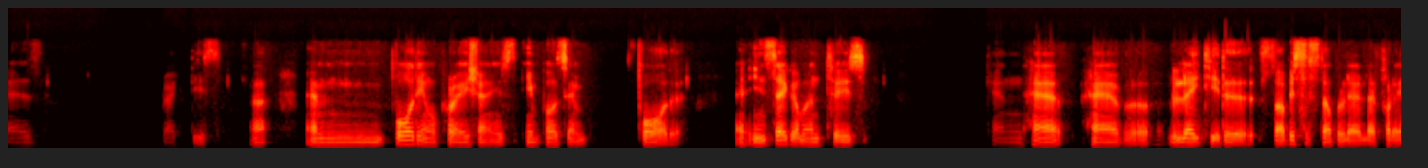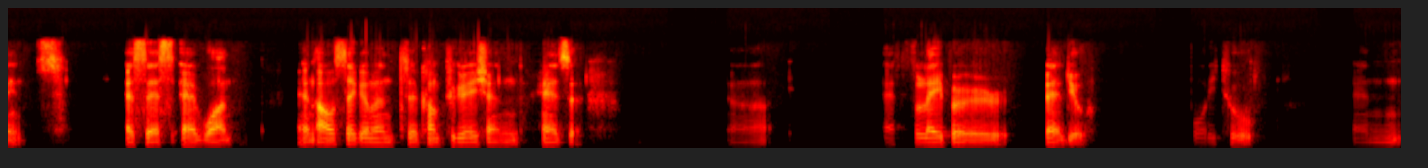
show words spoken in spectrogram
is like this. Uh, and forwarding operation is import and forward. In segment is can have have uh, related uh, service sublayer reference SSL1 and our segment uh, configuration has uh, F label value 42 and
